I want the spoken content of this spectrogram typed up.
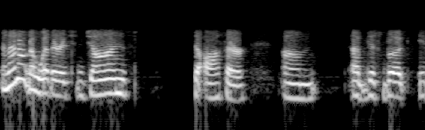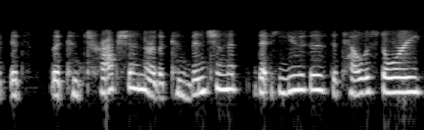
And I don't know whether it's John's, the author um, of this book, if it's the contraption or the convention that, that he uses to tell the story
